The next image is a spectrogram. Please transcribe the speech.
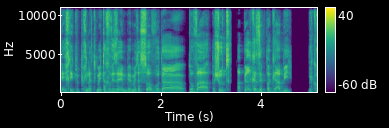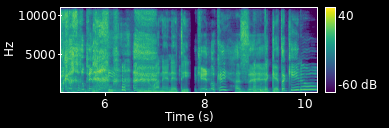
טכנית מבחינת מתח וזה הם באמת עשו עבודה טובה פשוט הפרק הזה פגע בי בכל כך הרבה דרכים נורא נהניתי. כן אוקיי אז אה, בקטע כאילו,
